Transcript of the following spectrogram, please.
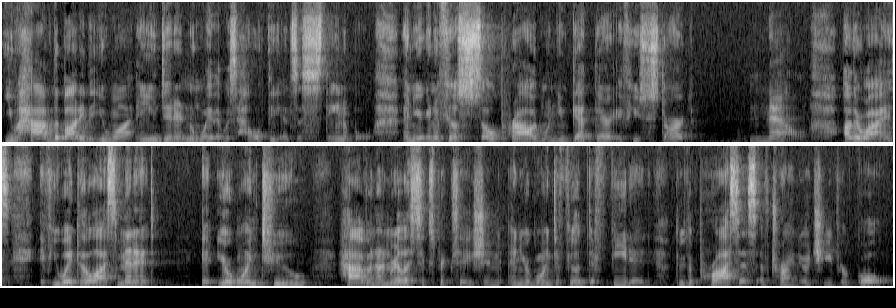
you have the body that you want and you did it in a way that was healthy and sustainable. And you're gonna feel so proud when you get there if you start now. Otherwise, if you wait till the last minute, it, you're going to have an unrealistic expectation and you're going to feel defeated through the process of trying to achieve your goal.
